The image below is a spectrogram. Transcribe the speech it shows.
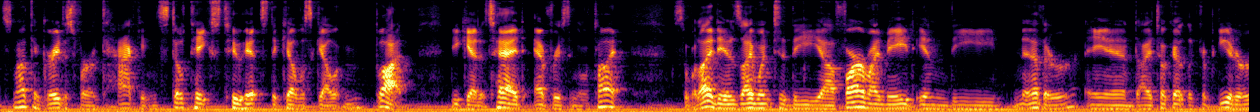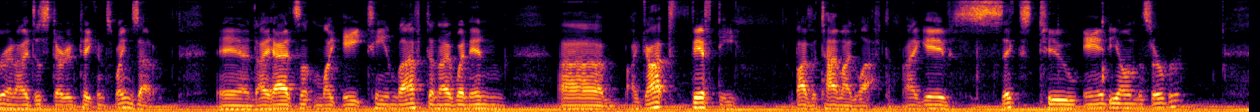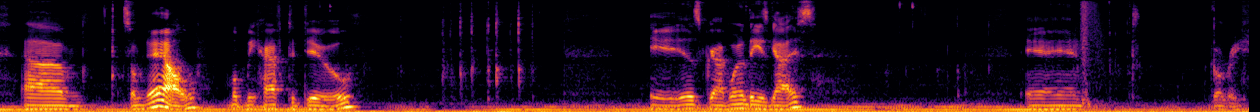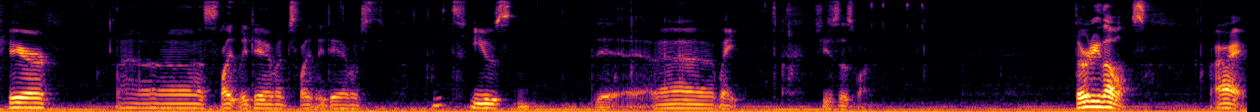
it's not the greatest for attacking. Still takes two hits to kill the skeleton, but you get its head every single time. So what I did is I went to the uh, farm I made in the nether and I took out the computer and I just started taking swings at him. And I had something like 18 left and I went in, uh, I got 50 by the time I left. I gave 6 to Andy on the server. Um, so now what we have to do is grab one of these guys and go right here. Uh, slightly damaged, slightly damaged. Let's use the, uh, wait, let's use this one. 30 levels. Alright.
